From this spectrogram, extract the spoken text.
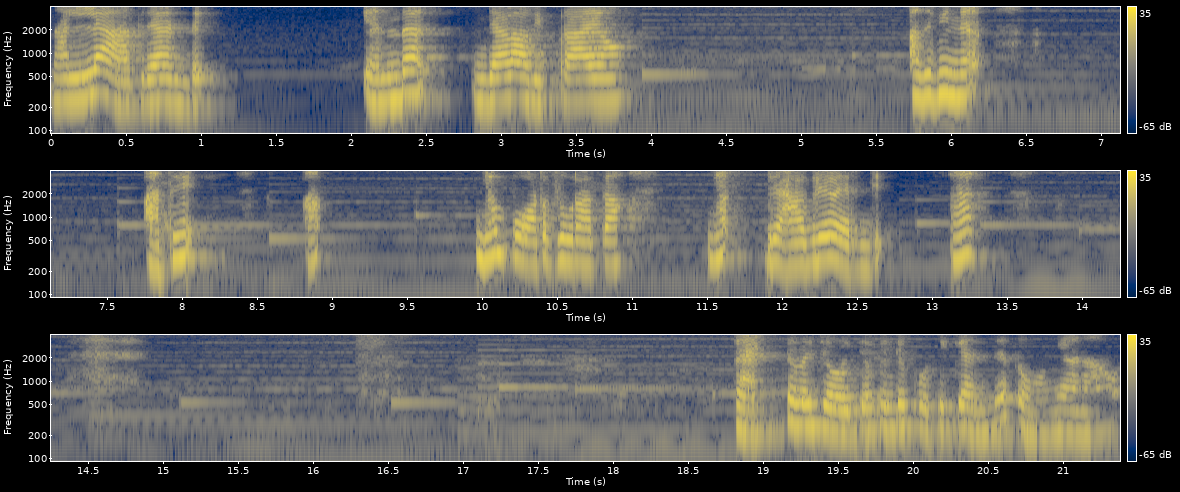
നല്ല ആഗ്രഹമുണ്ട്. എന്താ എന്റെ ആൾ അഭിപ്രായം? അത് പിന്നെ അത് ഞാൻ പോട്ടെ സുഹൃത്താ ഞാൻ രാവിലെ വരണ്ട്. ആ പെട്ടെന്ന് ചോദിച്ചപ്പോ എന്റെ കുട്ടിക്ക് എന്ത് തോന്നിയാണാവോ?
